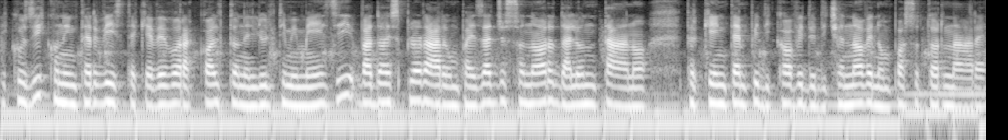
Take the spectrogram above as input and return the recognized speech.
E così, con interviste che avevo raccolto negli ultimi mesi, vado a esplorare un paesaggio sonoro da lontano, perché in tempi di Covid-19 non posso tornare,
